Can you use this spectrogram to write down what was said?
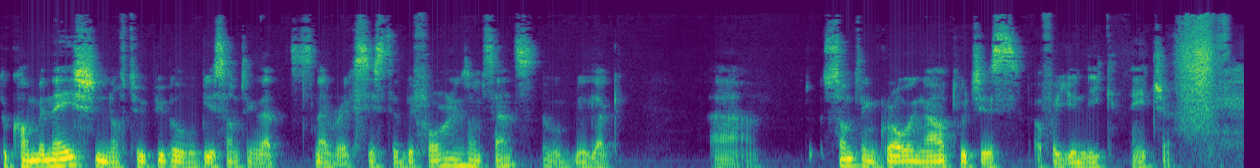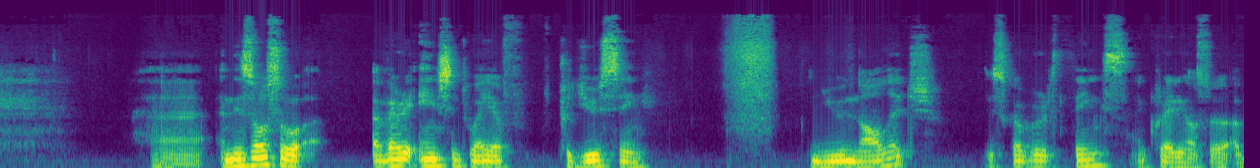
the combination of two people would be something that's never existed before in some sense. It would be like uh, something growing out which is of a unique nature. Uh, and there's also a very ancient way of producing new knowledge discover things and creating also a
